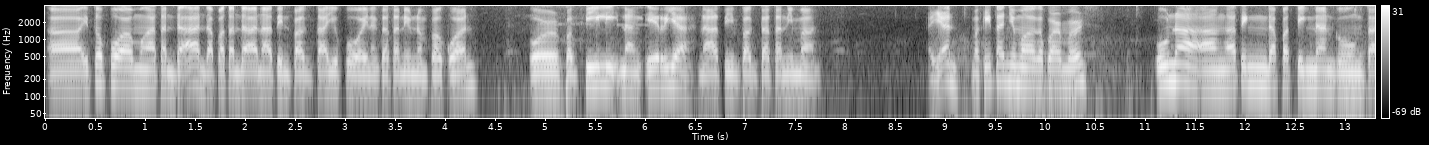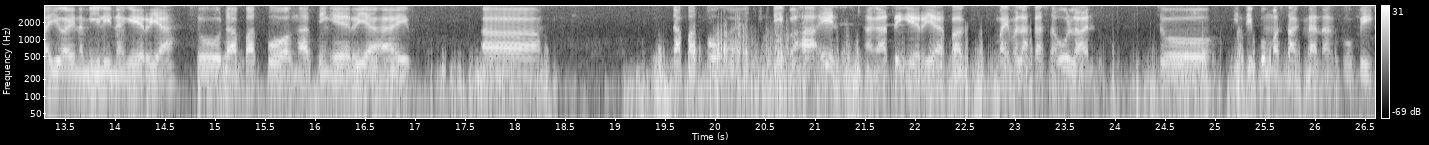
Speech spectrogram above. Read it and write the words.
ah, ito po ang mga tandaan. Dapat tandaan natin pag tayo po ay nagtatanim ng pakwan or pagpili ng area na ating pagtataniman. Ayan, makita nyo mga ka-farmers. Una, ang ating dapat tingnan kung tayo ay namili ng area. So, dapat po ang ating area ay ah, dapat po ay hindi bahain ang ating area. Pag may malakas na ulan, so hindi po masagnan ang tubig.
